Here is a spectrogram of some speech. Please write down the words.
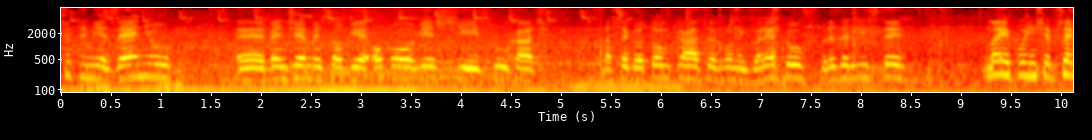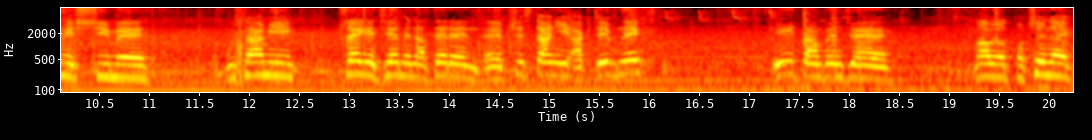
przy tym jedzeniu e, będziemy sobie opowieści słuchać naszego Tomka, Czerwonych Beretów, rezerwisty. No i później się przemieścimy busami, przejedziemy na teren e, przystani aktywnych i tam będzie mały odpoczynek,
